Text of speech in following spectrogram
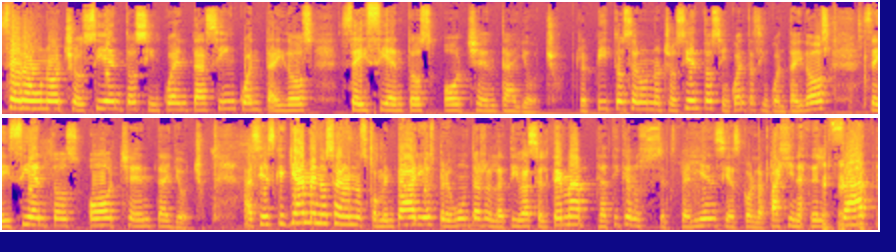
01800 50 52 688. Repito, 01800 50 52 688. Así es que llámenos, háganos comentarios, preguntas relativas al tema, platíquenos sus experiencias con la página del SAT.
